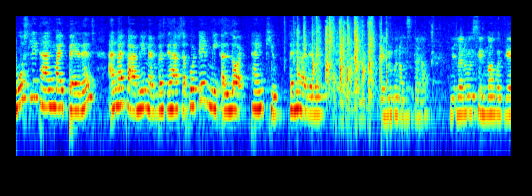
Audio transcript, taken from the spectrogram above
mostly thank my parents and my family members they have supported me a lot thank you ಧನ್ಯವಾದಗಳು. ಎಲ್ರಿಗೂ ನಮಸ್ಕಾರ. ಎಲ್ಲರೂ ಸಿನಿಮಾ ಬಗ್ಗೆ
